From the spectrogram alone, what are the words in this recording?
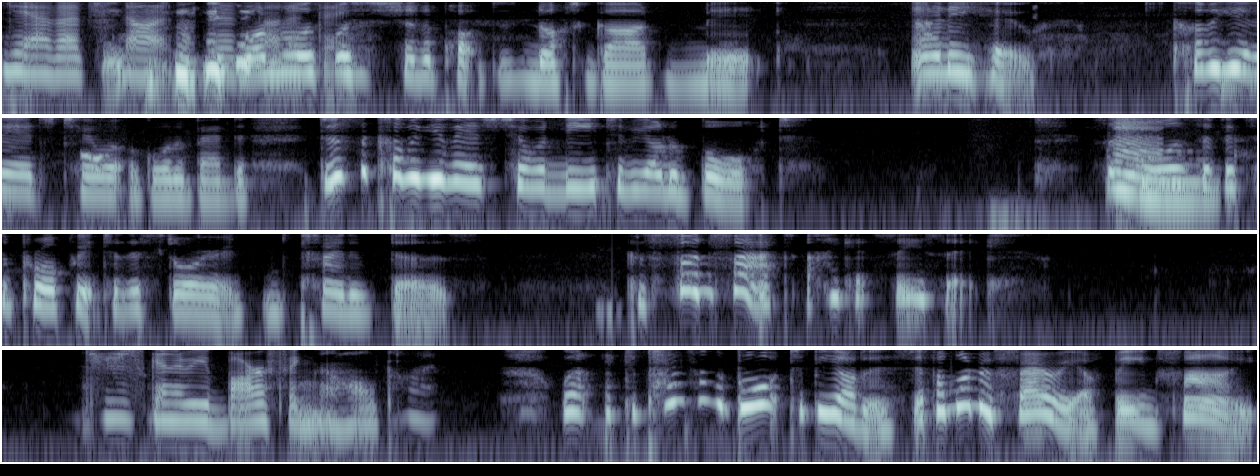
yeah, that's not. That's one not a rose thing. bush in a pot does not a garden make. Anywho, coming of age tour or going to bender. Does the coming of age tour need to be on a boat? Suppose Hmm. if it's appropriate to the story, it kind of does. Because fun fact, I get seasick. You're just gonna be barfing the whole time. Well, it depends on the boat, to be honest. If I'm on a ferry, I've been fine.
